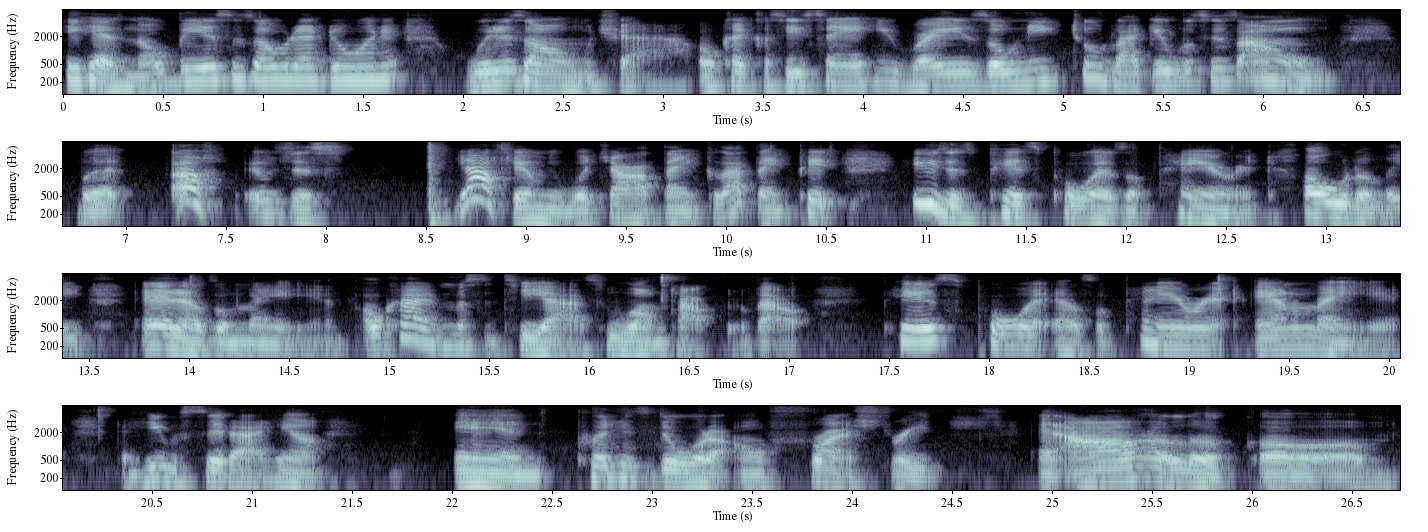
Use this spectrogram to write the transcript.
he has no business over there doing it with his own child. Okay, because he's saying he raised Zonique too like it was his own. But oh, it was just Y'all tell me what y'all think, because I think Pitt, he's just piss poor as a parent, totally, and as a man. Okay, Mr. T.I. is who I'm talking about. Piss poor as a parent and a man. That he would sit out here and put his daughter on Front Street and all her look um,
